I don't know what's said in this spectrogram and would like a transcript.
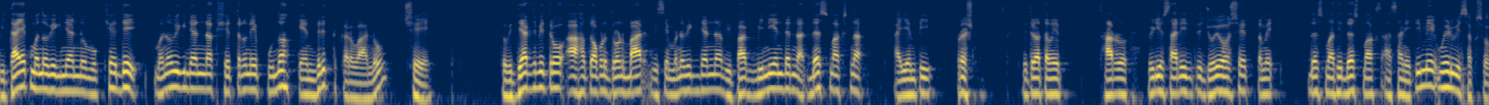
વિધાયક મનોવિજ્ઞાનનો મુખ્ય ધ્યેય મનોવિજ્ઞાનના ક્ષેત્રને પુનઃ કેન્દ્રિત કરવાનું છે. તો વિદ્યાર્થી મિત્રો, આ હતો આપણો ધોરણ બાર વિશે મનોવિજ્ઞાનના વિભાગ બીની અંદરના દસ માર્ક્સના આઈએમપી પ્રશ્નો. તો મિત્રો તમે સારો વીડિયો સારી રીતે જોયો હશે, તો તમે દસમાંથી દસ માર્ક્સ આસાનીથી મેળવી શકશો.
